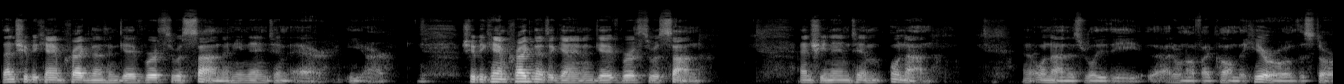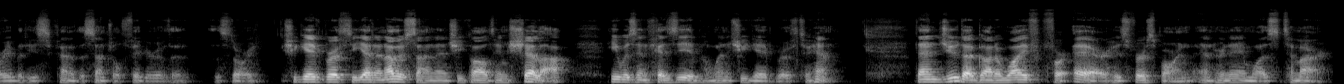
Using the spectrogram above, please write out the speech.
Then she became pregnant and gave birth to a son, and he named him Er, E-R. She became pregnant again and gave birth to a son, and she named him Onan. And Onan is really the, I don't know if I'd call him the hero of the story, but he's kind of the central figure of the, the story. She gave birth to yet another son, and she called him Shelah, he was in Chezib when she gave birth to him. Then Judah got a wife for Er, his firstborn, and her name was Tamar.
